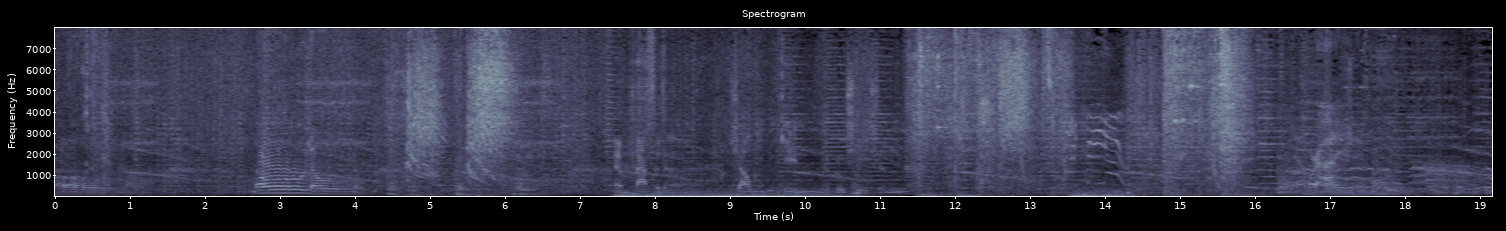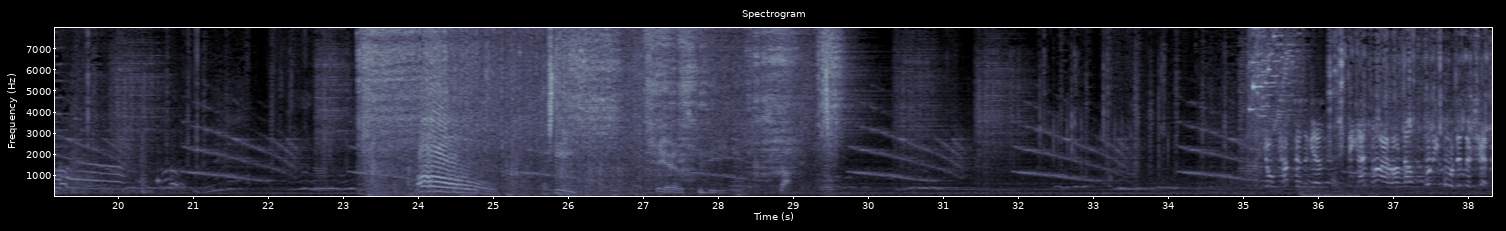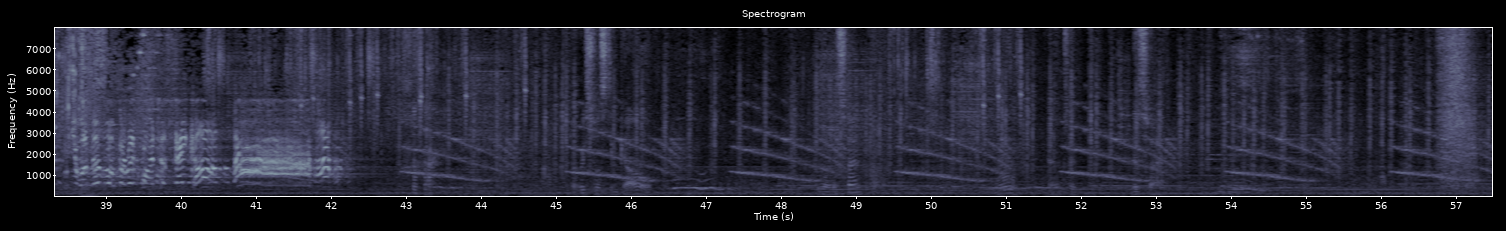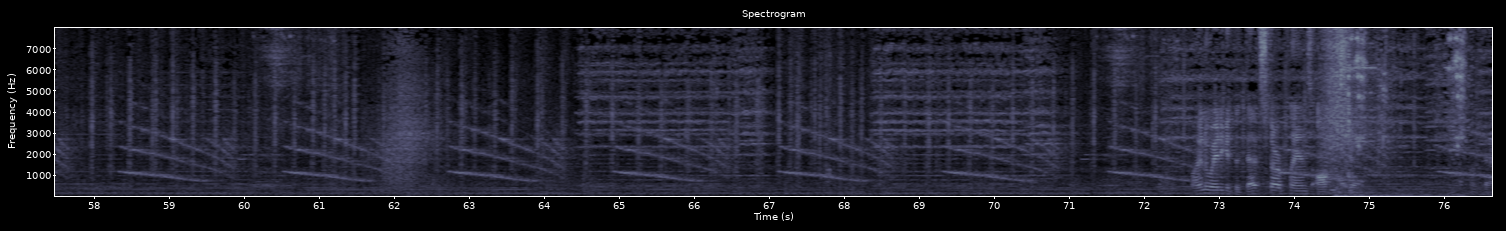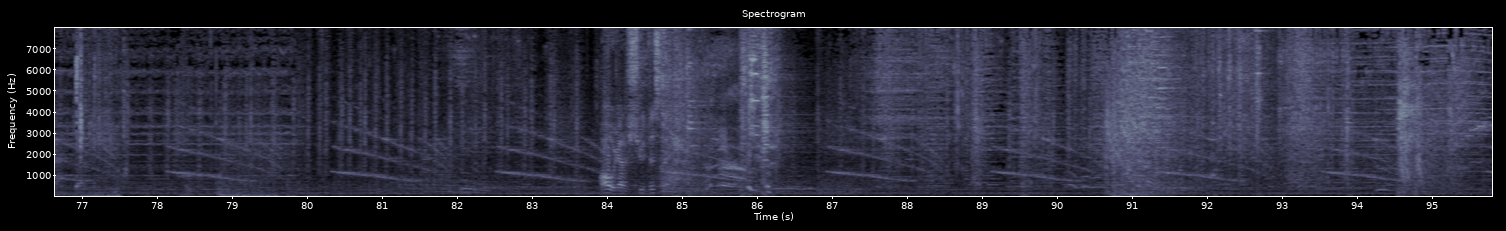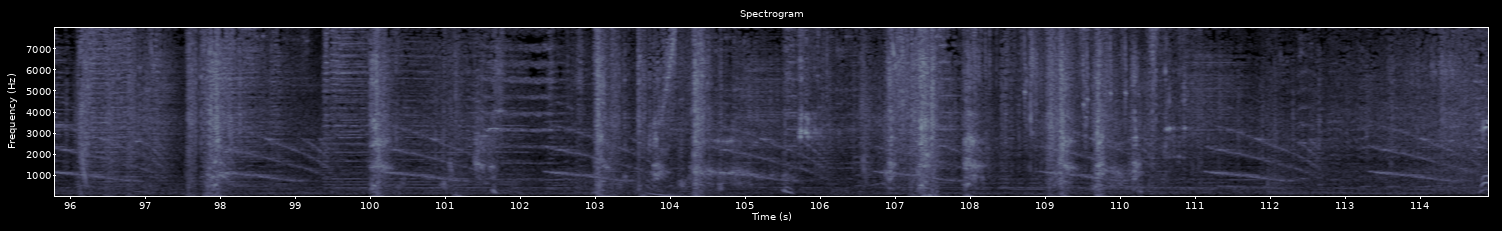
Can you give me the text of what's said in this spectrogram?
Oh no. No, no, no. Ambassador, shall we begin negotiations? This way? This way. Find a way to get the Death Star plans off the ship. Oh, we gotta shoot this thing.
